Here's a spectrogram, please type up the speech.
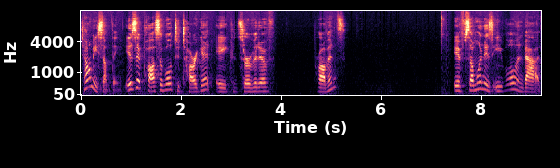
Tell me something. Is it possible to target a conservative province? If someone is evil and bad,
